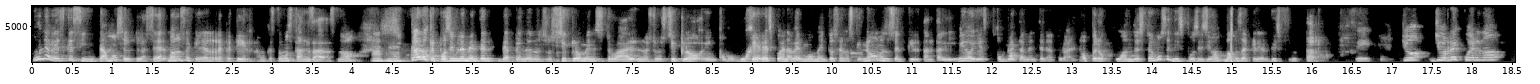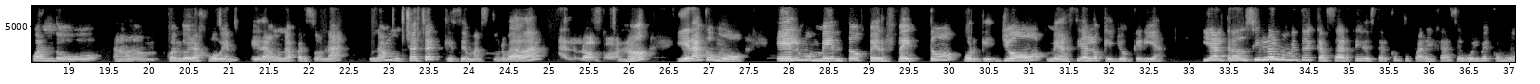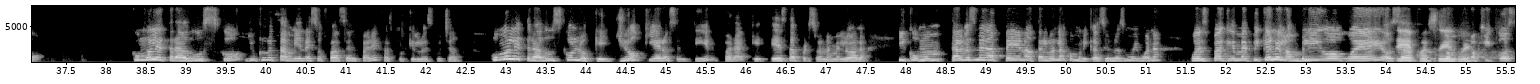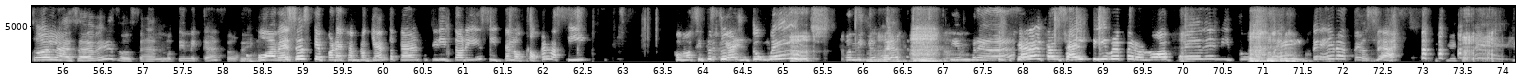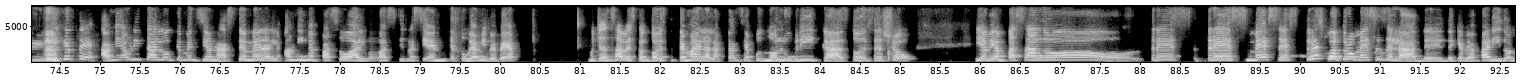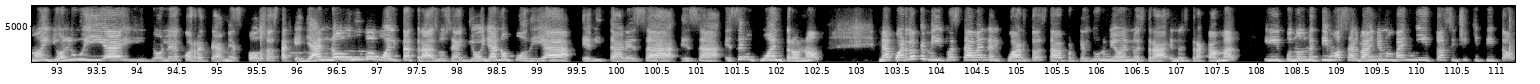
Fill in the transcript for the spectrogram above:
una vez que sintamos el placer, vamos a querer repetir, aunque estemos cansadas, ¿no? Claro que posiblemente depende de nuestro ciclo menstrual, nuestro ciclo en como mujeres, pueden haber momentos en los que no vamos a sentir tanta libido y es completamente natural, ¿no? Pero cuando estemos en disposición, vamos a querer disfrutarlo. Sí, yo, yo recuerdo cuando, cuando era joven, era una persona, una muchacha que se masturbaba a lo loco, ¿no? Y era como, el momento perfecto porque yo me hacía lo que yo quería. Y al traducirlo al momento de casarte y de estar con tu pareja, se vuelve como, ¿cómo le traduzco? Yo creo que también eso pasa en parejas, porque lo he escuchado. ¿Cómo le traduzco lo que yo quiero sentir para que esta persona me lo haga? Y como tal vez me da pena o tal vez la comunicación no es muy buena, pues para que me piquen el ombligo, güey, o sea, pues sí, güey. lo pico sola, ¿sabes? O sea, no tiene caso. O a veces que, por ejemplo, quieren tocar el clítoris y te lo tocan así, como si te estuvieran tu güey. O ni que fuera timbre, ¿ah? Se han alcanzado el timbre, pero no pueden, y tú, güey, espérate, o sea. Fíjate, a mí ahorita algo que mencionaste, a mí me pasó algo así recién que tuve a mi bebé pues ya sabes, con todo este tema de la lactancia, pues no lubricas, todo ese show. y habían pasado tres, tres meses, tres, cuatro meses de, la, de, de, que había parido, ¿no? Y yo lo huía y yo le correté a mi esposo hasta que ya no hubo vuelta atrás, o sea, yo ya no podía evitar esa, esa, ese encuentro, ¿no? Me acuerdo que mi hijo estaba en el cuarto, estaba porque él durmió en nuestra, en nuestra cama y pues nos metimos al baño en un bañito así chiquitito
